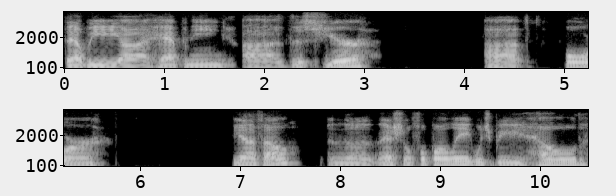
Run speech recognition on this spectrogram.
that'll be uh, happening uh, this year uh, for the NFL and the National Football League, which will be held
